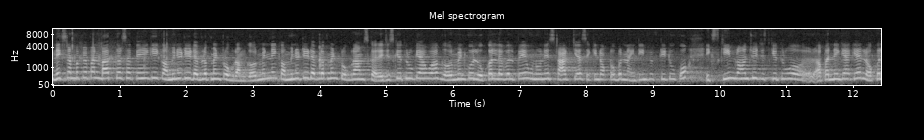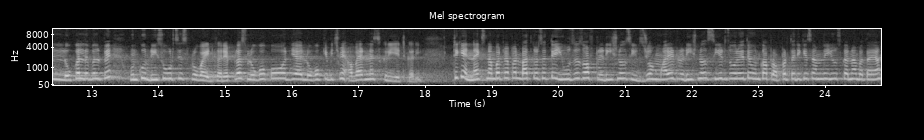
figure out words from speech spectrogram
नेक्स्ट नंबर पर अपन बात कर सकते हैं कि कम्युनिटी डेवलपमेंट प्रोग्राम गवर्नमेंट ने कम्युनिटी डेवलपमेंट प्रोग्राम्स करे, जिसके थ्रू क्या हुआ? गवर्नमेंट को लोकल लेवल पर उन्होंने स्टार्ट किया। सेकेंड अक्टूबर 1952 को एक स्कीम लॉन्च हुई, जिसके थ्रू अपन ने क्या किया? लोकल लोकल लेवल पे उनको रिसोर्सेज प्रोवाइड करे प्लस लोगों को या लोगों के बीच में अवेयरनेस क्रिएट करी। ठीक है नेक्स्ट नंबर पे अपन बात कर सकते हैं यूजेस ऑफ़ ट्रेडिशनल सीड्स जो हमारे ट्रेडिशनल सीड्स हो रहे थे, उनका प्रॉपर तरीके से हमने यूज़ करना बताया।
